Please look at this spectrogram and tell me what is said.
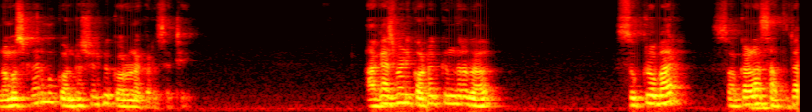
ନମସ୍କାର ମୁଁ କଣ୍ଠଶିଳ୍ପୀ କରୁଣାକର ସେଠୀ। ଆକାଶବାଣୀ କଟକ କେନ୍ଦ୍ରର ଶୁକ୍ରବାର ସକାଳ ସାତଟା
